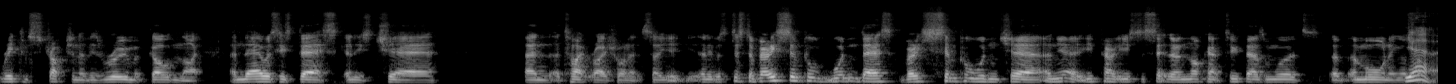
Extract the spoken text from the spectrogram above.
reconstruction of his room at Golden Goldeneye, and there was his desk and his chair and a typewriter on it. So you, you- and it was just a very simple wooden desk, very simple wooden chair, and yeah, he apparently used to sit there and knock out two thousand words a, a morning. Or Yeah. something.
